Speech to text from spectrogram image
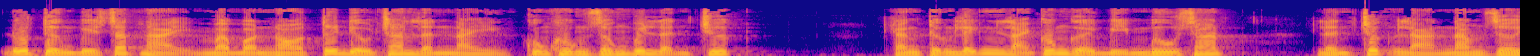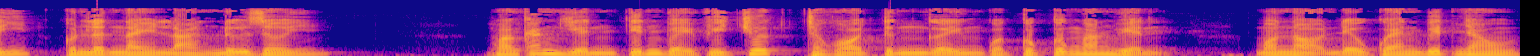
Đối tượng bị sát hại mà bọn họ tới điều tra lần này Cũng không giống với lần trước. Làng thượng lĩnh lại có người bị mưu sát, Lần trước là nam giới, Còn lần này là nữ giới. Hoàng Khang Hiền tiến về phía trước Trao hỏi từng người của cục công an huyện. Bọn họ đều quen biết nhau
